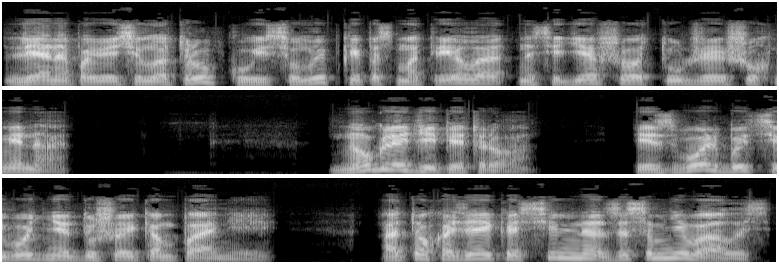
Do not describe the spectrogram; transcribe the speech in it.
Лена повесила трубку и с улыбкой посмотрела на сидевшего тут же Шухмина. — Ну, гляди, Петро, изволь быть сегодня душой компании, а то хозяйка сильно засомневалась,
